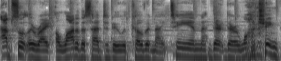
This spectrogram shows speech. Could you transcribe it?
absolutely right. A lot of this had to do with COVID 19. They're, they're launching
